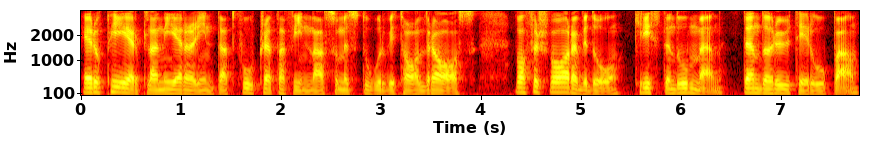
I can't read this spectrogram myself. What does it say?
Europeer planerar inte att fortsätta finnas som en stor vital ras. Vad försvarar vi då? Kristendomen? Den dör ut i Europa.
